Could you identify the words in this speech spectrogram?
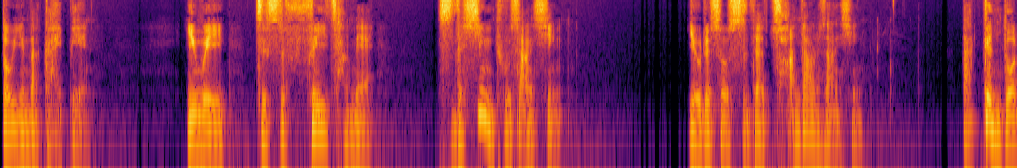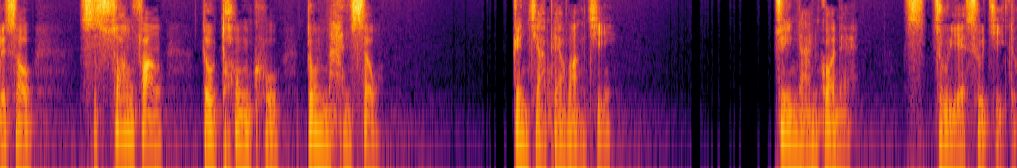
都应当改变，因为。这是非常的，使得信徒伤心，有的时候使得传道人伤心，但更多的时候是双方都痛苦、都难受。更加不要忘记，最难过的是主耶稣基督，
